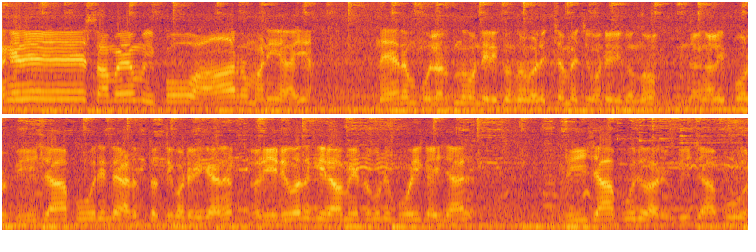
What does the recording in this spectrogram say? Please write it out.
അങ്ങനെ സമയം ഇപ്പോൾ ആറ് മണിയായി. നേരം പുലർന്നുകൊണ്ടിരിക്കുന്നു വെളിച്ചം വെച്ചുകൊണ്ടിരിക്കുന്നു. ഞങ്ങൾ ഇപ്പോൾ ബീജാപൂരിന്റെ അടുത്തെത്തിക്കൊണ്ടിരിക്കുകയാണ്. ഒരു ഇരുപത് കിലോമീറ്റർ കൂടി പോയി കഴിഞ്ഞാൽ ബീജാപൂർ പറയും ബീജാപൂർ.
